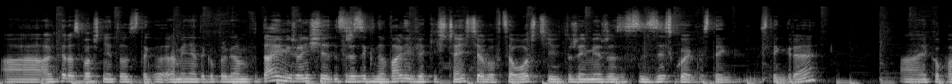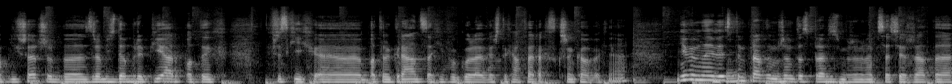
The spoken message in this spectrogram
A, ale teraz właśnie to z tego ramienia tego programu wydaje mi, że oni się zrezygnowali w jakiejś części albo w całości w dużej mierze z zysku jakby z tej, z tej gry a, jako publisher, żeby zrobić dobry PR po tych wszystkich e, battlegroundsach i w ogóle, wiesz, tych aferach skrzynkowych, nie? Nie wiem na ile jest tym prawdą, możemy to sprawdzić, możemy napisać erratę,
